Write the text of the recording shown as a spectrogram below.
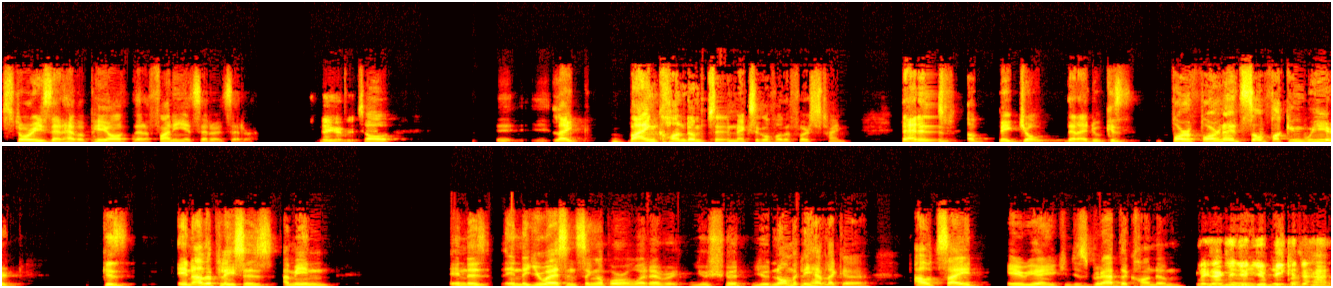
stories that have a payoff that are funny, etc., etc. They- So, like buying condoms in Mexico for the first time, that is a big joke that I do. Because for a foreigner, it's so fucking weird. Because in other places, I mean, in the in the U.S. and Singapore or whatever, you should you normally have like a outside area. You can just grab the condom Exactly. You, you you pick it. huh?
